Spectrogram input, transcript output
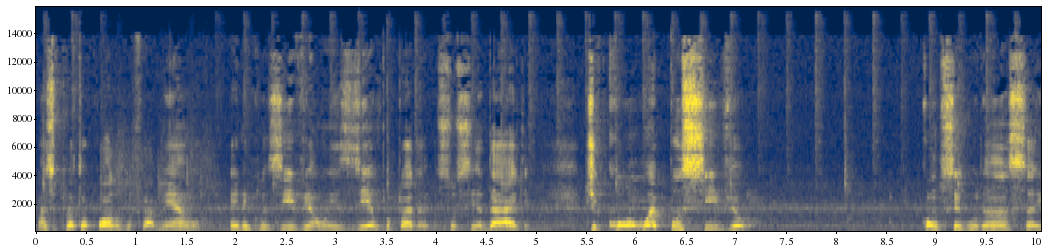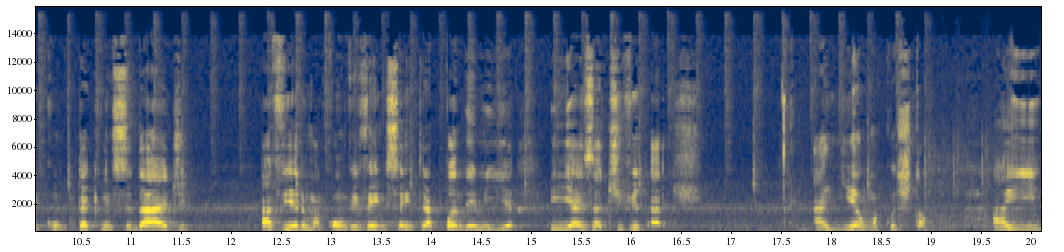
Mas o protocolo do Flamengo, ele inclusive é um exemplo para a sociedade de como é possível com segurança e com tecnicidade, haver uma convivência entre a pandemia e as atividades. Aí é uma questão. Aí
